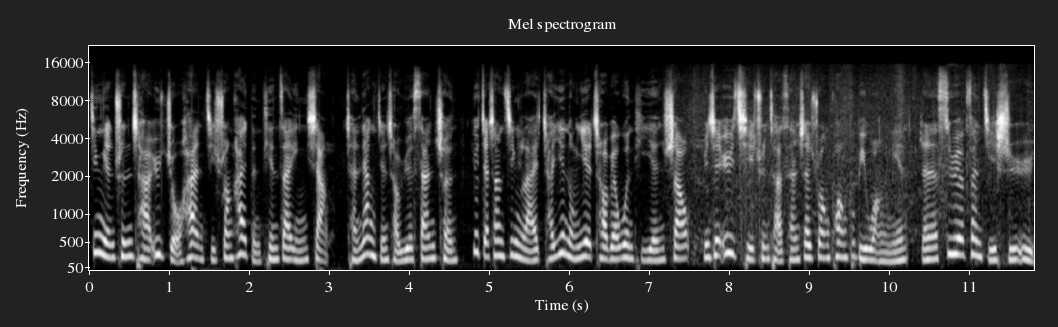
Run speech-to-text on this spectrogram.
今年春茶遇久旱及霜害等天灾影响，产量减少约三成，又加上近来茶叶农业超标问题延烧，原先预期春茶参赛状况不比往年。然而四月份及时雨，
